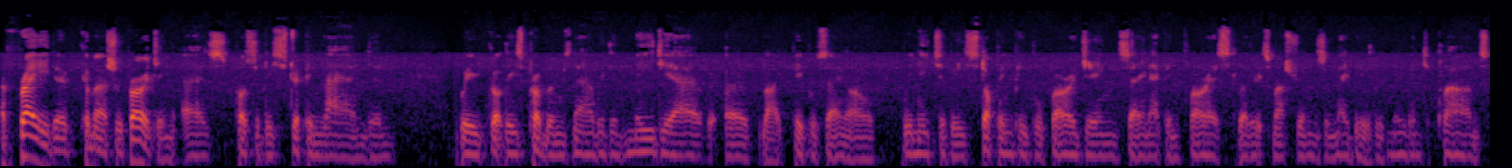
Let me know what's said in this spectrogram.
afraid of commercial foraging as possibly stripping land. And we've got these problems now with the media of like people saying oh we need to be stopping people foraging say in Epping Forest whether it's mushrooms and maybe it would move into plants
